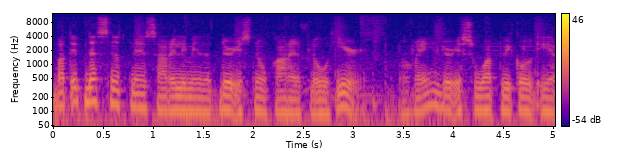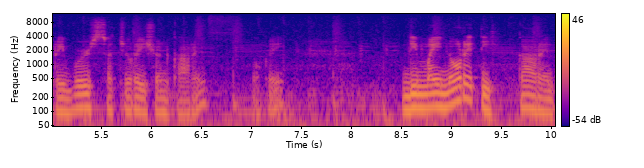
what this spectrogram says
But it does not necessarily mean that there is no current flow here okay? There is what we call a reverse saturation current okay? The minority current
